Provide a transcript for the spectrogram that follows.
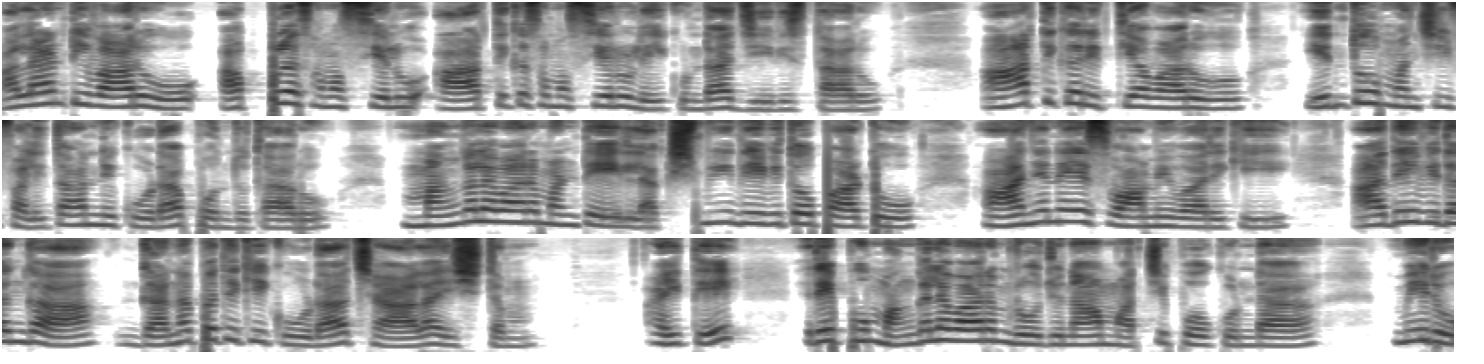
అలాంటి వారు అప్పుల సమస్యలు ఆర్థిక సమస్యలు లేకుండా జీవిస్తారు. ఆర్థిక రీత్యా వారు ఎంతో మంచి ఫలితాన్ని కూడా పొందుతారు. మంగళవారం అంటే లక్ష్మీదేవితో పాటు ఆంజనేయ స్వామి వారికి అదేవిధంగా గణపతికి కూడా చాలా ఇష్టం. అయితే రేపు మంగళవారం రోజున మర్చిపోకుండా మీరు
